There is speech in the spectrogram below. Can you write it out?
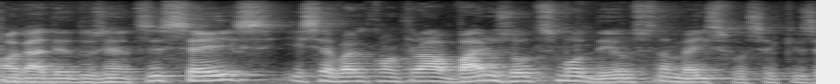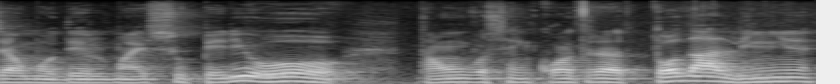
o HD 206, e você vai encontrar vários outros modelos também, se você quiser um modelo mais superior. Então você encontra toda a linha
